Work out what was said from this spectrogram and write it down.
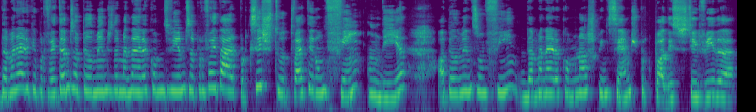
da maneira que aproveitamos, ou pelo menos da maneira como devíamos aproveitar. Porque se isto tudo vai ter um fim, um dia, ou pelo menos um fim da maneira como nós conhecemos, porque pode existir vida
